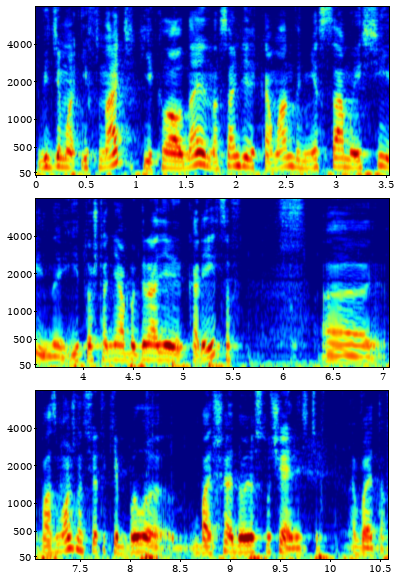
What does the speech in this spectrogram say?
видимо, и Фнатики, и Cloud9 на самом деле команды не самые сильные. И то, что они обыграли корейцев, э, возможно, все-таки была большая доля случайности в этом.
